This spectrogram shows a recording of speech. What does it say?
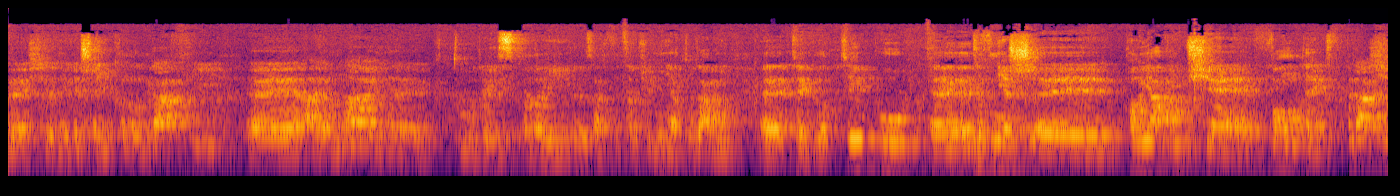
w średniowiecznej ikonografii z kolei zachwycał się miniaturami tego typu. Również pojawił się wątek w prasie,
